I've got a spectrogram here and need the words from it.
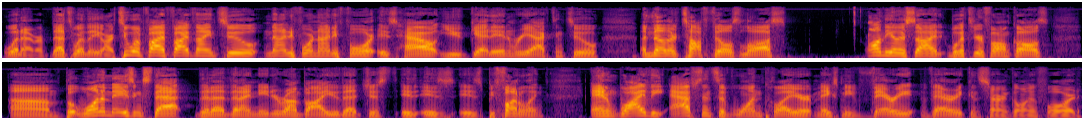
whatever. That's where they are. 215 592 9494 is how you get in, reacting to another tough Phil's loss. On the other side, we'll get to your phone calls. Um, but one amazing stat that uh, that I need to run by you that just is is, is befuddling, and why the absence of one player makes me very very concerned going forward.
